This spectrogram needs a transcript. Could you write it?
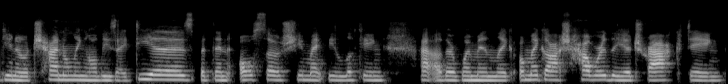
you know channeling all these ideas but then also she might be looking at other women like oh my gosh how are they attracting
